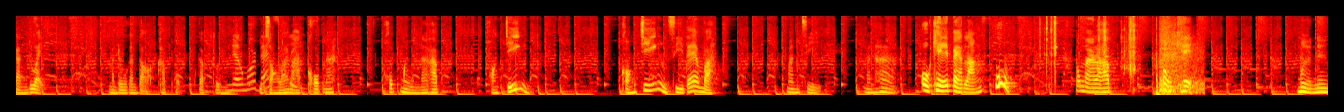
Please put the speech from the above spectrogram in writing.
กันด้วย มาดูกันต่อครับผมกับทุน No more อีก bets, 200 บาท please. ครบนะ ครบหมื่นนะครับ ของจริง ของจริงสี่แต้มว่ะ มันสี่มันห้าโอเคแปดหลังอู้ต้องมาแล้วครับ โอเคหมื่นหนึ่ง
